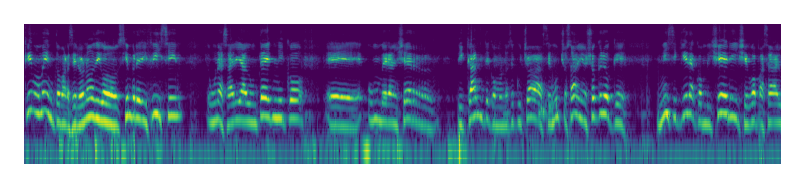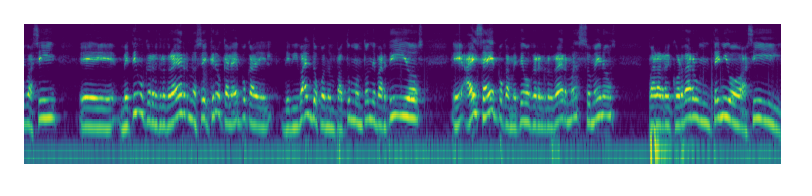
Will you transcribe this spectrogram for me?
qué momento, Marcelo, ¿no? Digo, siempre difícil, una salida de un técnico, eh, un Beranger picante como nos escuchaba hace muchos años. Yo creo que ni siquiera con Villeri llegó a pasar algo así. Eh, me tengo que retrotraer, no sé, creo que a la época de, de Vivaldo cuando empató un montón de partidos. Eh, a esa época me tengo que retrotraer más o menos para recordar un técnico así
